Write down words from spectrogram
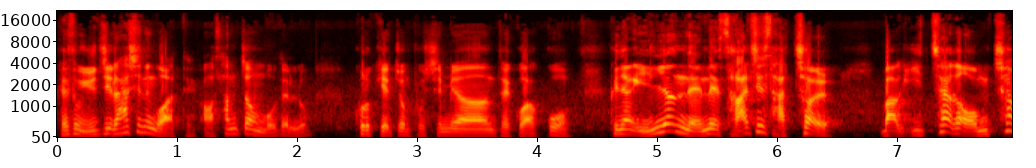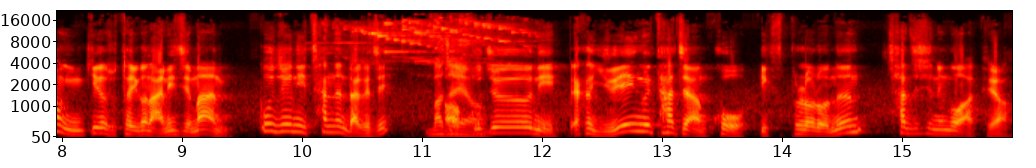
계속 유지를 하시는 것 같아. 어, 3.5 모델로. 그렇게 좀 보시면 될 것 같고 그냥 1년 내내 사지사철 막 이 차가 엄청 인기가 좋다 이건 아니지만 꾸준히 찾는다 그지? 맞아요. 어, 꾸준히 약간 유행을 타지 않고 익스플로러는 찾으시는 것 같아요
